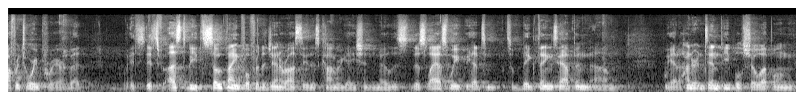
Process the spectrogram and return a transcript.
Offertory prayer, but it's, it's for us to be so thankful for the generosity of this congregation. You know, this, this last week we had some, some big things happen. Um, we had 110 people show up on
